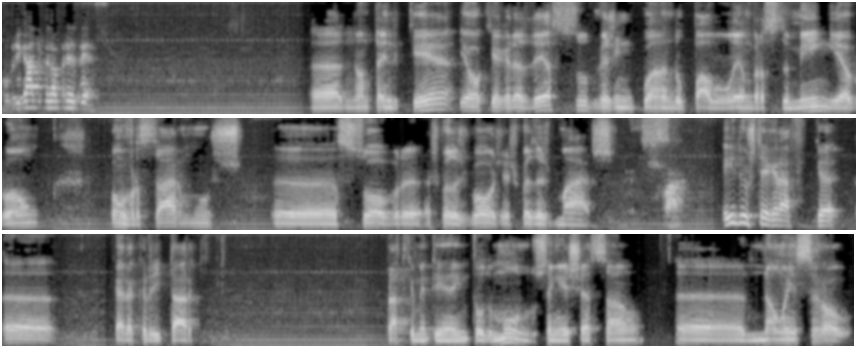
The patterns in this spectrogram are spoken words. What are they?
Obrigado pela presença. Uh, não tem de quê, eu que agradeço. De vez em quando o Paulo lembra-se de mim e é bom conversarmos uh, sobre as coisas boas e as coisas más. A indústria gráfica, uh, quero acreditar que praticamente em todo o mundo, sem exceção, uh, não encerrou.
